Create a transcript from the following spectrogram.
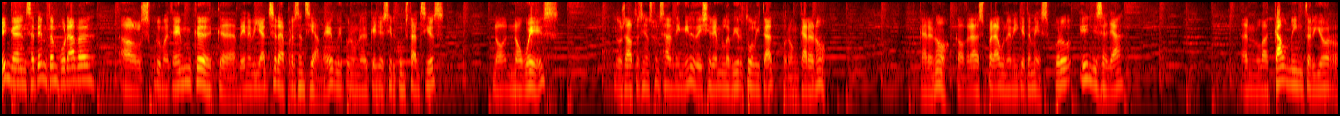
Vinga, encetem temporada. Els prometem que, que ben aviat serà presencial, eh? Avui per una d'aquelles circumstàncies no, no ho és. Nosaltres ja ens pensàvem, dic, mira, deixarem la virtualitat, però encara no. Encara no, caldrà esperar una miqueta més. Però ell és allà, en la calma interior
